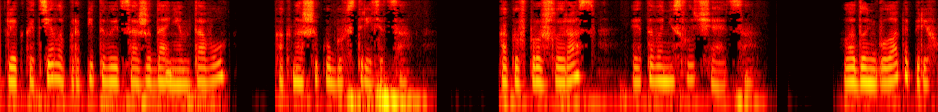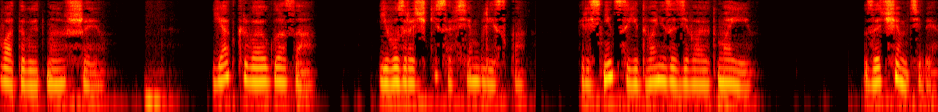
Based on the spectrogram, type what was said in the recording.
клетка тела пропитывается ожиданием того, как наши губы встретятся, Как и в прошлый раз, этого не случается. Ладонь Булата перехватывает мою шею. Я открываю глаза. Его зрачки совсем близко. Ресницы едва не задевают мои. «Зачем тебе?»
